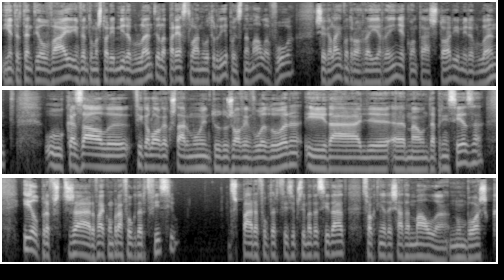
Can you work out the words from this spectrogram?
E entretanto ele vai, inventa uma história mirabolante, ele aparece lá no outro dia, põe-se na mala, voa, chega lá, encontra o rei e a rainha, conta a história mirabolante. O casal eh, fica logo a gostar muito do jovem voador e dá-lhe a mão da princesa. Ele, para festejar, vai comprar fogo de artifício, dispara fogo de artifício por cima da cidade, só que tinha deixado a mala num bosque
